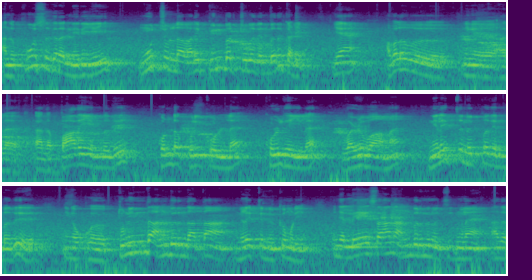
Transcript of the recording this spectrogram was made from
அந்த பூசுகிற நெறியை மூச்சுள்ள வரை பின்பற்றுவது என்பது கடினம். ஏன்? அவ்வளவு நீங்கள் அதில் அந்த பாதை என்பது கொண்ட குறிக்கோளில் கொள்கையில் வழுவாமல் நிலைத்து நிற்பது என்பது நீங்கள் துணிந்த அன்பு இருந்தால் தான் நிலைத்து நிற்க முடியும். கொஞ்சம் லேசான அன்பு இருந்துன்னு வச்சுக்கங்களேன் அதை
